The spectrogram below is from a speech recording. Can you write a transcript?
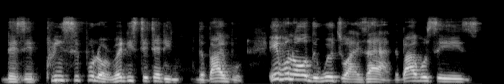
there's a principle already stated in the Bible. Even all the way to Isaiah, the Bible says,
